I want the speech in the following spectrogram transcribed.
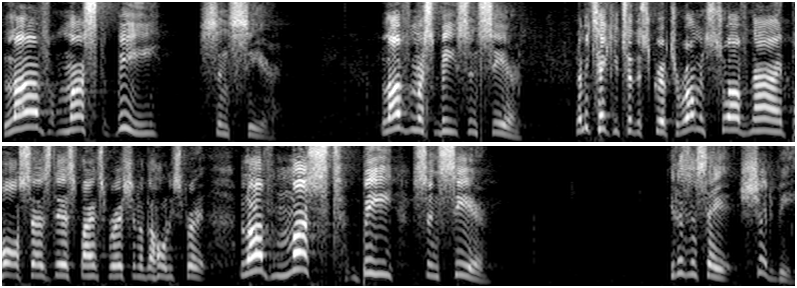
love must be sincere. Love must be sincere. Let me take you to the scripture. Romans 12 9, Paul says this by inspiration of the Holy Spirit Love must be sincere. He doesn't say it should be.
